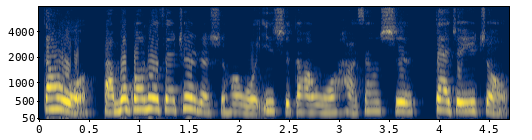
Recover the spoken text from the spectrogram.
当我把目光落在这儿的时候，我意识到我好像是带着一种。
